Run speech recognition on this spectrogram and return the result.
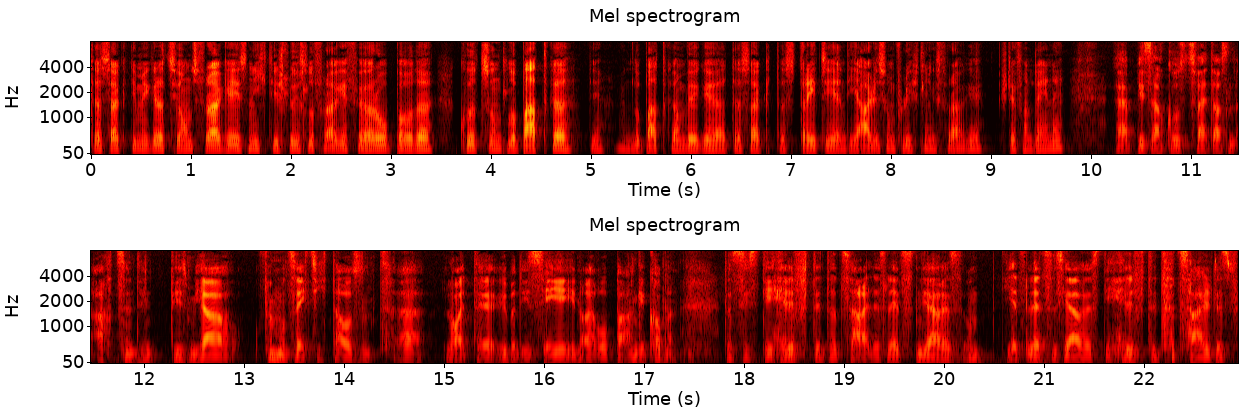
der sagt, die Migrationsfrage ist nicht die Schlüsselfrage für Europa, oder Kurz und Lopatka, die, Lopatka haben wir gehört, der sagt, das dreht sich eigentlich alles um Flüchtlingsfrage. Stefan Lehne? Äh, bis August 2018 in diesem Jahr 65.000 äh, Leute über die See in Europa angekommen. Das ist die Hälfte der Zahl des letzten Jahres und jetzt letztes Jahr ist die Hälfte der Zahl des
